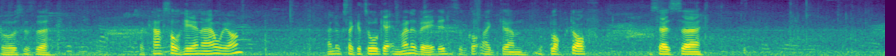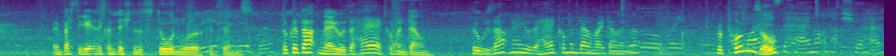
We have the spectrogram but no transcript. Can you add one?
So this is the the castle here now we're on. And it looks like it's all getting renovated. So they've got like um, blocked off. It says uh, investigating the condition of the stonework and things. Look at that Mary with the hair coming down. Who was that Mary with the hair coming down right down like that? Why Rapunzel? is the hair not attached to her head?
